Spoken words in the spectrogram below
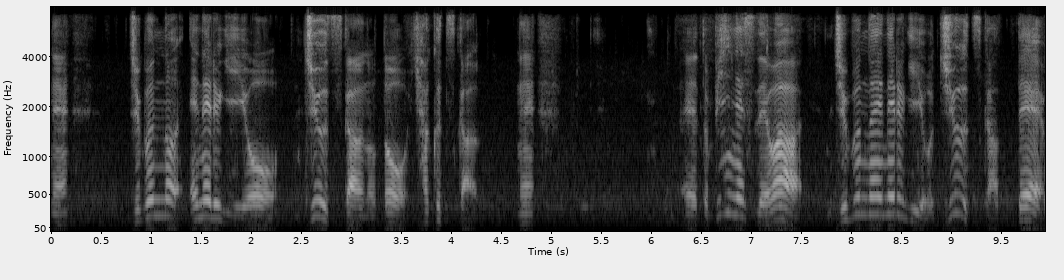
ね、自分のエネルギーを10使うのと100使う。ねえーと、ビジネスでは自分のエネルギーを10使って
